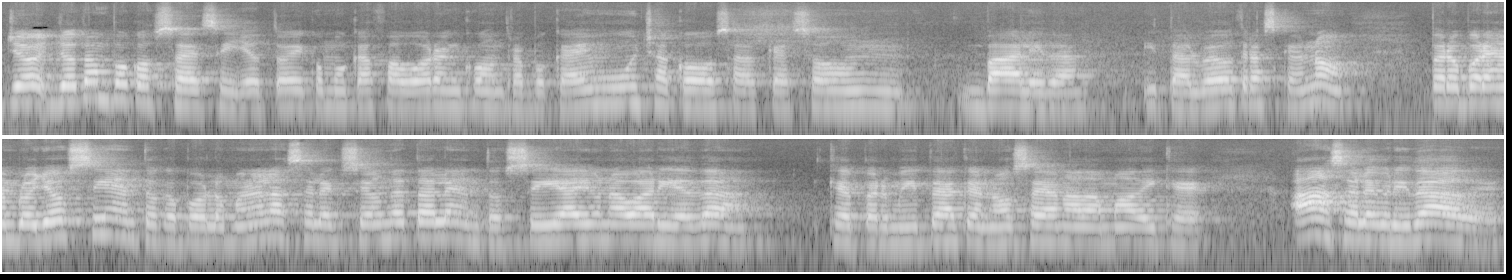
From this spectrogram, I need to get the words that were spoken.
Yo, yo tampoco sé si yo estoy como que a favor o en contra, porque hay muchas cosas que son válidas y tal vez otras que no. Pero, por ejemplo, yo siento que por lo menos en la selección de talentos sí hay una variedad que permita que no sea nada más de que, ah, celebridades,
